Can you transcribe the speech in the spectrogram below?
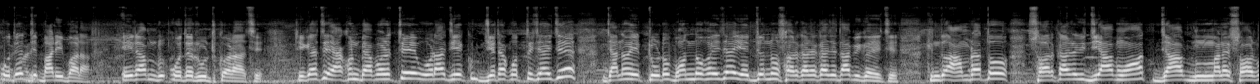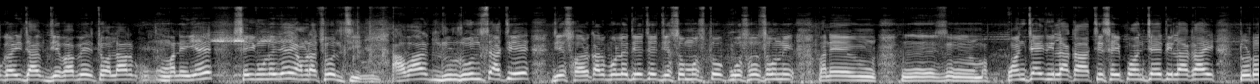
ওদের যে বাড়ি। পাড়া এরম ওদের রুট করা আছে। ঠিক আছে? এখন ব্যাপার হচ্ছে ওরা যে যেটা করতে চাইছে, যেন এই টোটো বন্ধ হয়ে যায়, এর জন্য সরকারের কাছে দাবি করেছে। কিন্তু আমরা তো সরকারের যা মত, যা মানে সরকারি যা যেভাবে চলার মানে ইয়ে সেই অনুযায়ী আমরা চলছি। আবার রুলস আছে যে সরকার বলে দিয়েছে, যে সমস্ত প্রশাসনিক মানে পঞ্চায়েত এলাকা আছে, সেই পঞ্চায়েত এলাকায় টোটো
